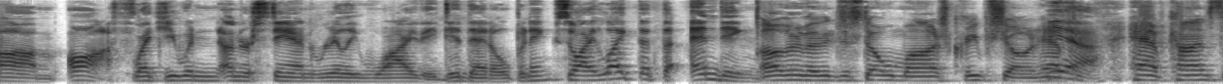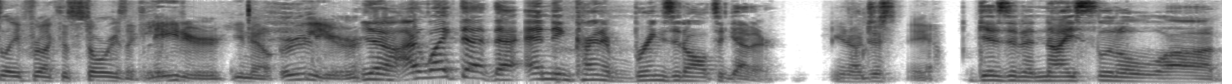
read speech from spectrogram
um, off. Like you wouldn't understand really why they did that opening. So I like that the ending. Other than just homage Creepshow and have Yeah. have constantly for like the stories like later, you know, earlier. yeah, I like that that ending kind of brings it all together. You know, just Yeah. gives it a nice little uh,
